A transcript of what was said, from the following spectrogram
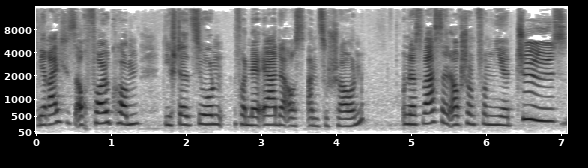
Mir reicht es auch vollkommen, die Station von der Erde aus anzuschauen. Und das war's dann auch schon von mir. Tschüss!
